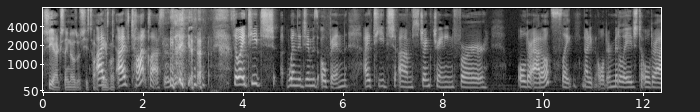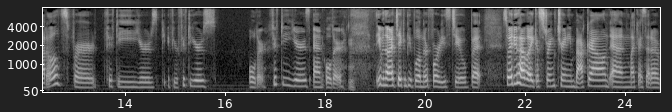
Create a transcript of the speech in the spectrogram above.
she actually knows what she's talking I've about. I've taught classes. so I teach when the gym is open. I teach um, strength training for older adults, like not even older, middle aged to older adults for fifty years. If you're fifty years older, fifty years and older. Even though I've taken people in their forties too, but so I do have like a strength training background, and like I said, a,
